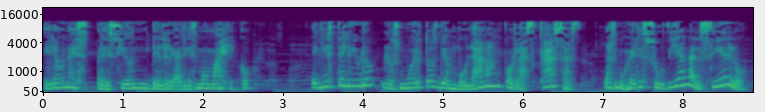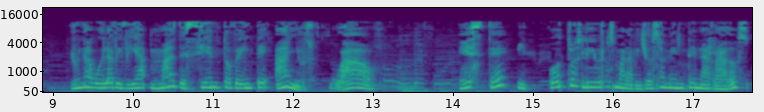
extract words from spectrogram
Era una expresión del realismo mágico en este libro los muertos deambulaban por las casas, las mujeres subían al cielo y una abuela vivía más de 120 años. ¡Wow! Este y otros libros maravillosamente narrados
